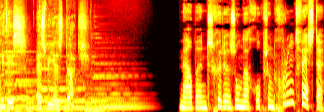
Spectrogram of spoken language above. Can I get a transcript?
Dit is SBS Dutch. Melbourne schudde zondag op zijn grondvesten.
